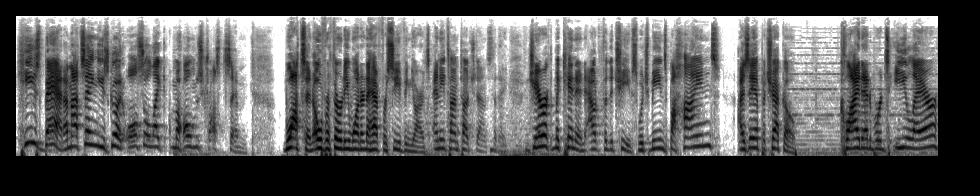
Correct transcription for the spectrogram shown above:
he's bad. I'm not saying he's good. Also, like, Mahomes trusts him. Watson over 31 and a half receiving yards. Anytime touchdowns today. Jerick McKinnon out for the Chiefs, which means behind Isaiah Pacheco, Clyde Edwards Helaire,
